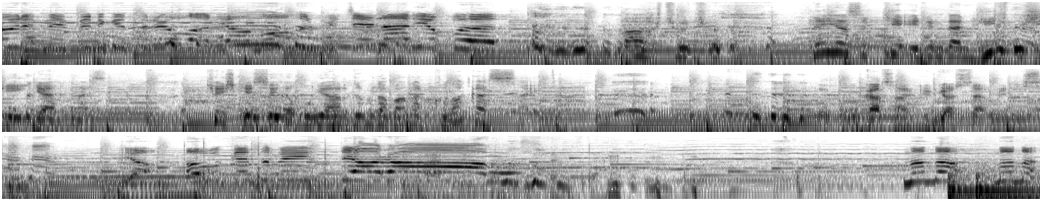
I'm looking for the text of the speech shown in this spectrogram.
Öğretmeyin beni götürüyorlar ya. Ne olur bir şeyler yapın. Ah çocuk. Ne yazık ki elimden hiçbir şey gelmez. Keşke seni uyardığımda bana kulak assaydın. Mutlaka saygı göstermelisin. Ya avukatımı istiyorum. Nana, Nana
